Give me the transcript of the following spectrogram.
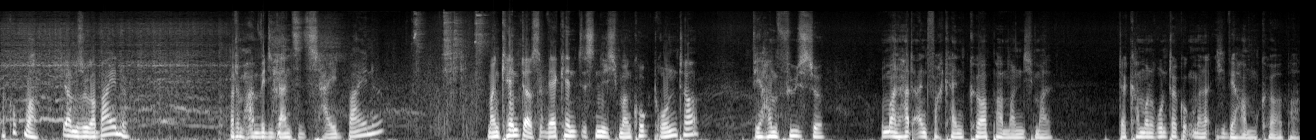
Na, guck mal. Wir haben sogar Beine. Warte mal, haben wir die ganze Zeit Beine? Man kennt das. Wer kennt es nicht? Man guckt runter wir haben Füße. Und man hat einfach keinen Körper manchmal. Da kann man runtergucken, man wir haben einen Körper.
